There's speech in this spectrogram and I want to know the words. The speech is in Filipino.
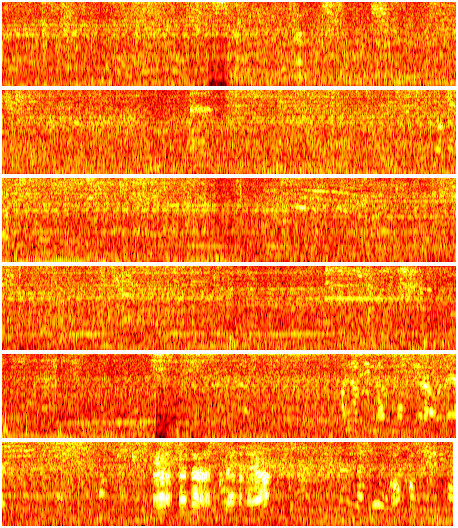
Ah, sana. Sana kaya? Opo, sige po.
